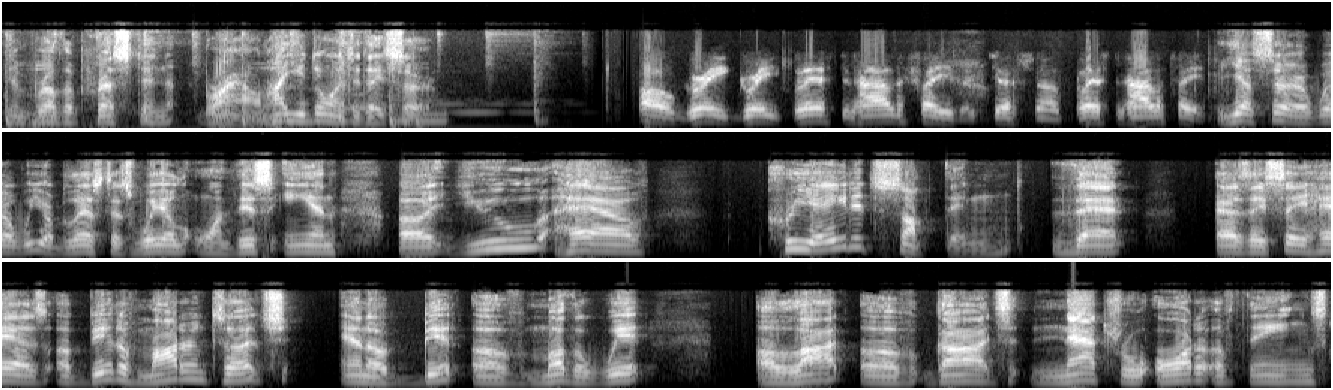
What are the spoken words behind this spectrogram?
than Brother Preston Brown. How you doing today, sir? Oh, great, great, blessed and highly favored. Just uh, blessed and highly favored. Yes, sir. Well, we are blessed as well on this end. Uh, you have created something that, as they say, has a bit of modern touch and a bit of mother wit, a lot of God's natural order of things,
